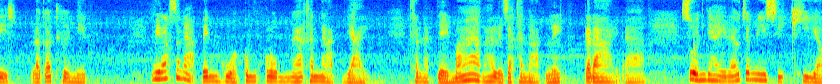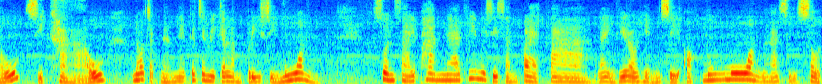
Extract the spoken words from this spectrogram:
ดิชแล้วก็เทอร์นิปมีลักษณะเป็นหัวกลมๆนะขนาดใหญ่ ขนาดใหญ่มากนะหรือจะขนาดเล็กก็ได้นะส่วนใหญ่แล้วจะมีสีเขียว สีขาว นอกจากนั้นเนี่ยก็จะมีกระหล่ำปลีสีม่วง ส่วนสายพันธุ์นะที่มีสีสันแปลกตาและอย่างที่เราเห็นสีออกม่วงๆนะคะ สีสด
